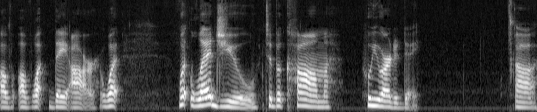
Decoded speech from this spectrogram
of, of what they are. What what led you to become who you are today. Uh,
